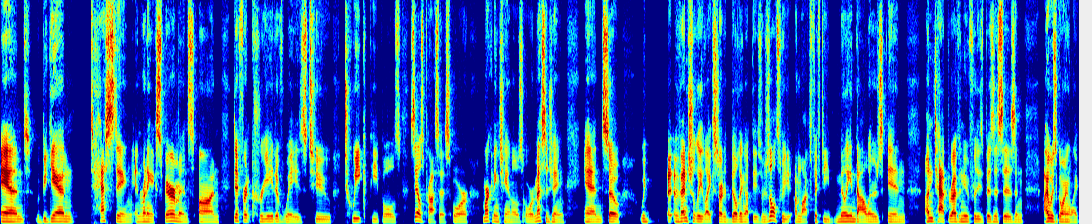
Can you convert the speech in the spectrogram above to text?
and we began testing and running experiments on different creative ways to tweak people's sales process or marketing channels or messaging and so we eventually like started building up these results. We unlocked 50 million dollars in untapped revenue for these businesses and i was going like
